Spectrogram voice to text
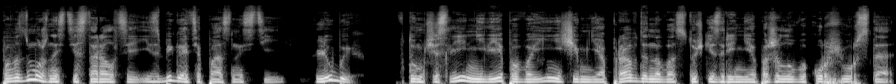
по возможности старался избегать опасностей, любых, в том числе нелепого и ничем не оправданного с точки зрения пожилого курфюрста,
